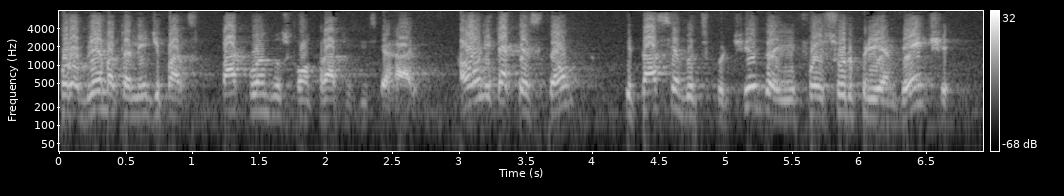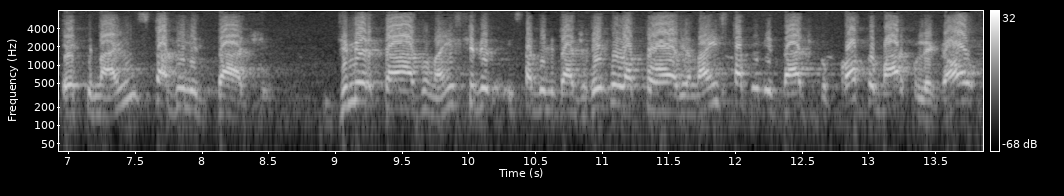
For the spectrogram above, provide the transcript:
problema também de participar quando os contratos encerrarem. A única questão que está sendo discutida e foi surpreendente é que na instabilidade de mercado, na instabilidade regulatória, na instabilidade do próprio marco legal,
